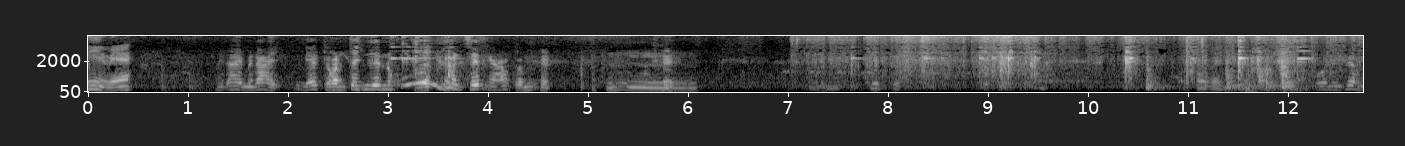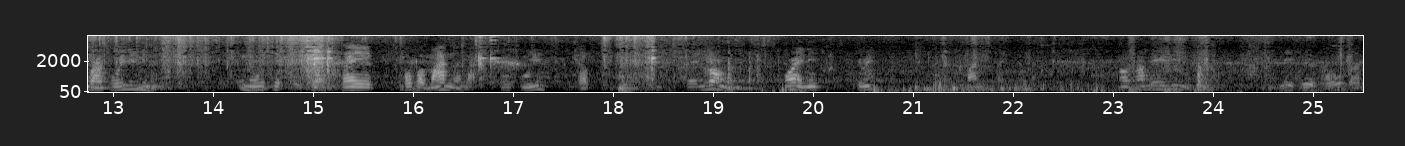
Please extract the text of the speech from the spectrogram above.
นี่แหม่ไม่ได้ไม่ได้ เดี๋ยวจอนใจเย็นนะโอ้ยมันเซ็ตงานก่อนอืมใส่ไปนี่โอ้นี่เครื่องหวานปุ๋ยนี่นี่หมูจะจะใส่พอประมาณนั่นแหละหวานปุ๋ยครับใส่น่องห้อยนี่ใช่ไหมมันเอาทำเองนี่ี่คือเขากัน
